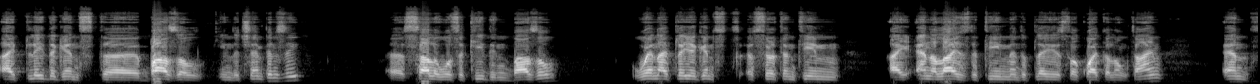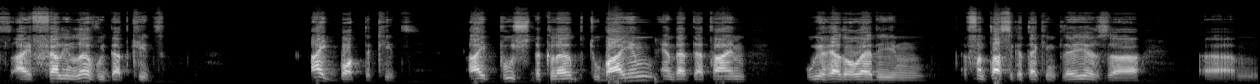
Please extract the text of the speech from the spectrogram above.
I played against uh, Basel in the Champions League. Uh, Salah was a kid in Basel. When I play against a certain team, I analyze the team and the players for quite a long time, and I fell in love with that kid. I bought the kid. I pushed the club to buy him, and at that time, we had already um, fantastic attacking players. Uh, um,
